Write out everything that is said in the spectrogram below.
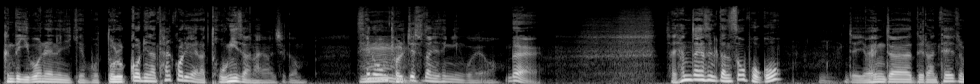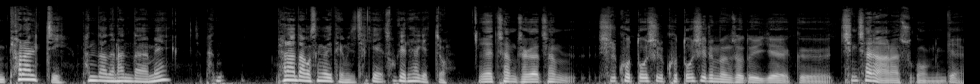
근데 이번에는 이게 뭐 놀거리나 탈거리가 아니라 돈이잖아요, 지금. 새로운 음. 결제 수단이 생긴 거예요. 네. 자, 현장에서 일단 써보고, 음. 이제 여행자들한테 좀 편할지 판단을 한 다음에, 판- 편하다고 생각이 되면 이제 책에 소개를 해야겠죠. 예, 참, 제가 참, 싫고 또 싫고 또 싫으면서도 이게 그, 칭찬을 안 할 수가 없는 게,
